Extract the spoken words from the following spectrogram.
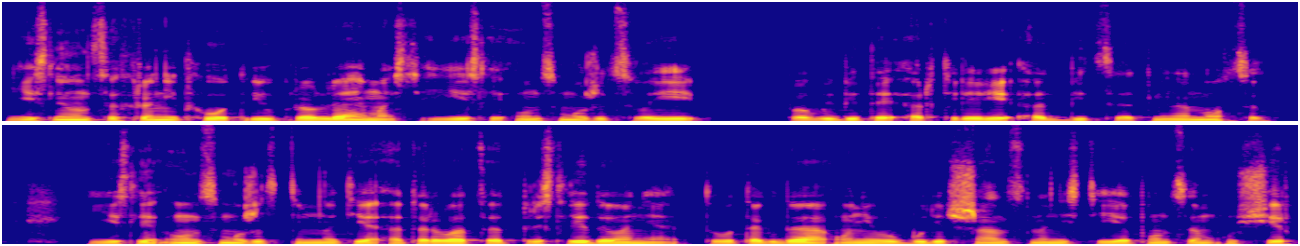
Если он сохранит ход и управляемость, если он сможет своей по выбитой артиллерии отбиться от миноносцев, если он сможет в темноте оторваться от преследования, то тогда у него будет шанс нанести японцам ущерб,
